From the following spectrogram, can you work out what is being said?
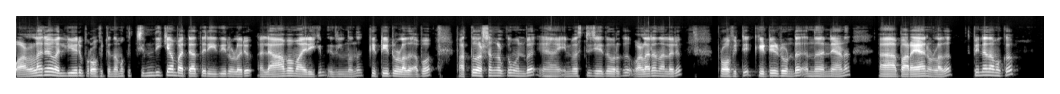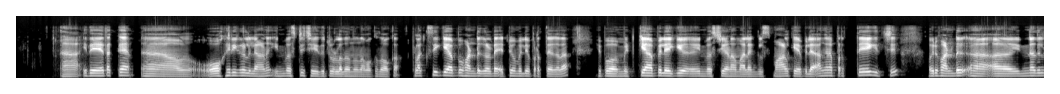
വളരെ വലിയൊരു പ്രോഫിറ്റ് നമുക്ക് ചിന്തിക്കാൻ പറ്റാത്ത രീതിയിലുള്ളൊരു ലാഭമായിരിക്കും ഇതിൽ നിന്ന് കിട്ടിയിട്ടുള്ളത്. അപ്പോൾ 10 വർഷങ്ങൾക്ക് മുൻപ് ഇൻവെസ്റ്റ് ചെയ്തവർക്ക് വളരെ നല്ലൊരു പ്രോഫിറ്റ് കിട്ടിയിട്ടുണ്ട് എന്ന് തന്നെയാണ് പറയാനുള്ളത്. പിന്നെ നമുക്ക് ഇത് ഏതൊക്കെ ഓഹരികളിലാണ് ഇൻവെസ്റ്റ് ചെയ്തിട്ടുള്ളതെന്ന് നമുക്ക് നോക്കാം. ഫ്ലക്സി ക്യാപ്പ് ഫണ്ടുകളുടെ ഏറ്റവും വലിയ പ്രത്യേകത ഇപ്പോൾ മിഡ് ക്യാപ്പിലേക്ക് ഇൻവെസ്റ്റ് ചെയ്യണം അല്ലെങ്കിൽ സ്മാൾ ക്യാപ്പിൽ അങ്ങനെ പ്രത്യേകിച്ച് ഒരു ഫണ്ട് ഇന്നതിൽ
